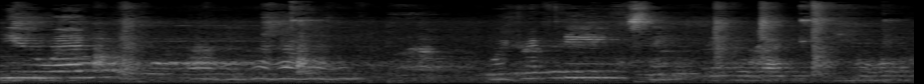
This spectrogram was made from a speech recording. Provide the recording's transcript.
You and I were drifting safely right home.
